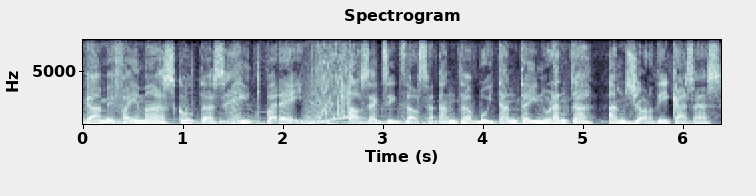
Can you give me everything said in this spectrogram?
GAM FM escoltes Hit Parade. Els èxits dels 70, 80 i 90 amb Jordi Casas.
